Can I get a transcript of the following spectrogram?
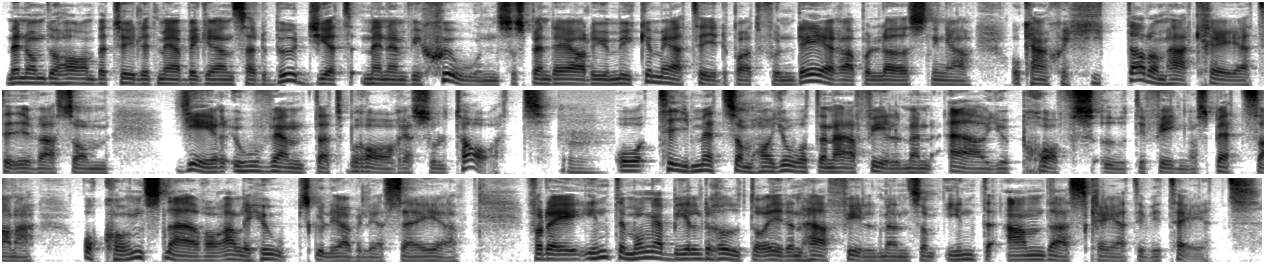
Men om du har en betydligt mer begränsad budget men en vision så spenderar du ju mycket mer tid på att fundera på lösningar och kanske hitta de här kreativa som ger oväntat bra resultat. Mm. Och teamet som har gjort den här filmen är ju proffs ut i fingerspetsarna och konstnärer allihop skulle jag vilja säga. För det är inte många bildrutor i den här filmen som inte andas kreativitet.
